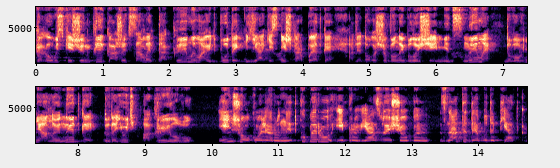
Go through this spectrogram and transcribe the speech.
Гагаузькі жінки кажуть, саме такими мають бути якісні шкарпетки. А для того, щоб вони були ще й міцними, до вовняної нитки додають акрилову. іншого кольору нитку беру і пров'язую, щоб знати, де буде п'ятка.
